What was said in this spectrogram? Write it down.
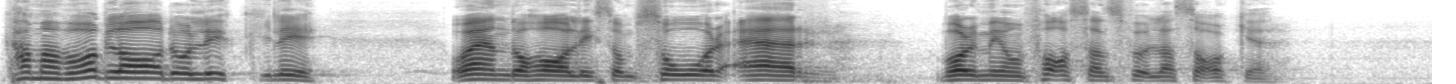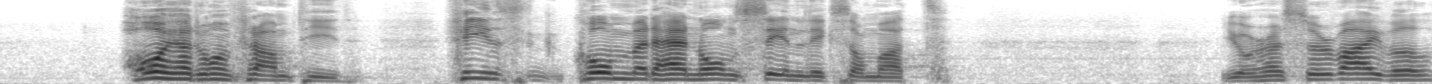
Kan man vara glad och lycklig och ändå ha liksom sår, ärr, varit med om fasansfulla saker. Har jag då en framtid? Finns, kommer det här någonsin liksom att You're a survival.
